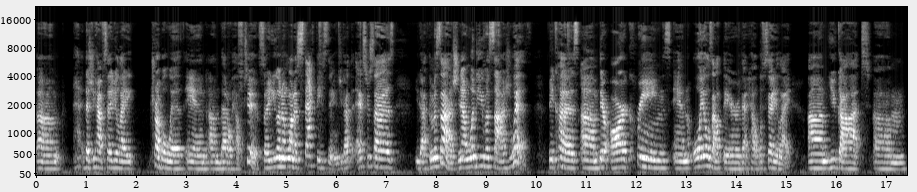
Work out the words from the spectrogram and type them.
um, that you have cellulite trouble with, and um, that'll help too. So you're gonna want to stack these things. You got the exercise, you got the massage. Now, what do you massage with? Because um, there are creams and oils out there that help with cellulite. Um, you got um,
